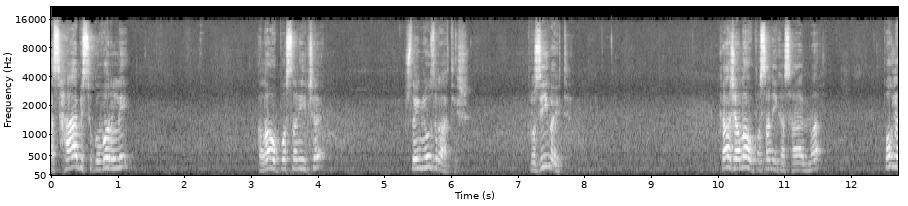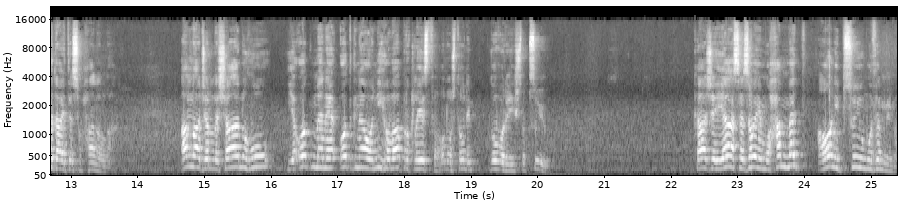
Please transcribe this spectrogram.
Ashabi su govorili, Allahu poslaniće, što im ne uzvratiš? Prozivaju te. Kaže Allahu poslanik ashabima, pogledajte, subhanallah, Allah Đerlešanuhu je od mene odgnao njihova proklestva, ono što oni govore i što psuju. Kaže, ja se zovem Muhammed, a oni psuju mu zemima.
